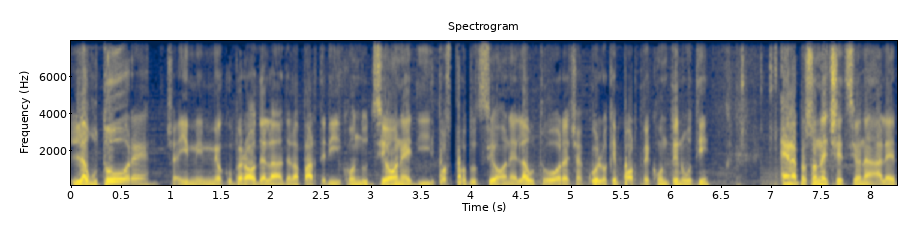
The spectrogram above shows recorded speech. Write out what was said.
l'autore, cioè io mi, mi occuperò della, della, parte di conduzione e di post-produzione, l'autore, cioè quello che porta i contenuti, è una persona eccezionale,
